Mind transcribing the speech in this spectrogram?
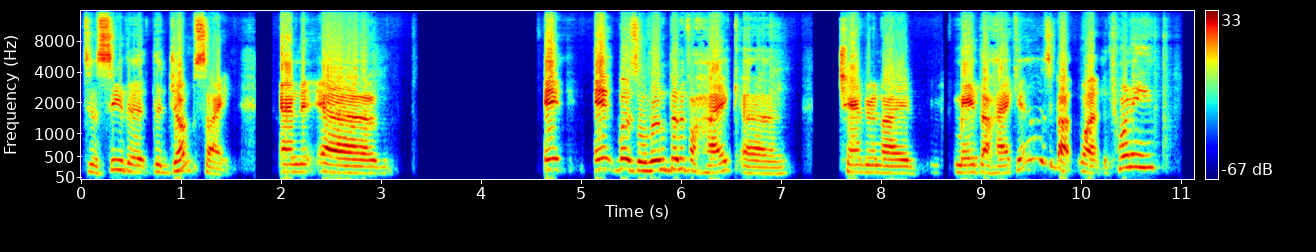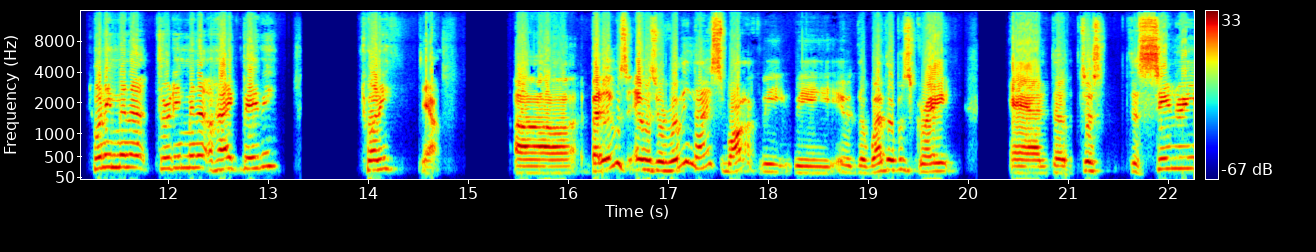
to see the the jump site, and uh, it it was a little bit of a hike. Uh, Chandra and I made the hike. It was about what a 20, 20 minute, thirty minute hike, baby. Twenty, yeah. Uh, but it was it was a really nice walk. We we it, the weather was great, and the, just the scenery.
